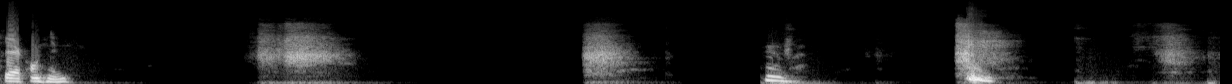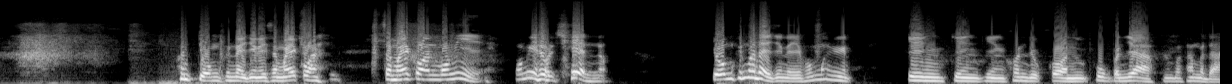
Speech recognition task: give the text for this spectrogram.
แก่ของหินอืมเพิ่นจมขึ้นได้จังไดสมัยก่อน สมัยก่อนบ่มีบ่มีรถเข็นเนาะ มขึ้นมาได้จังไดผมว่าเก่งเก่งเก่งคนอยู่ก่อนผู้ปัญญาเพิ่นธรรมดา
